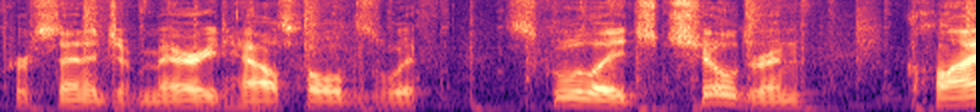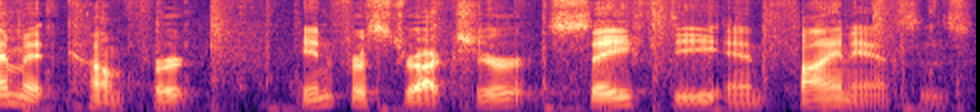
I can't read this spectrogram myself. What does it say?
percentage of married households with school-aged children, climate comfort, infrastructure, safety, and finances.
